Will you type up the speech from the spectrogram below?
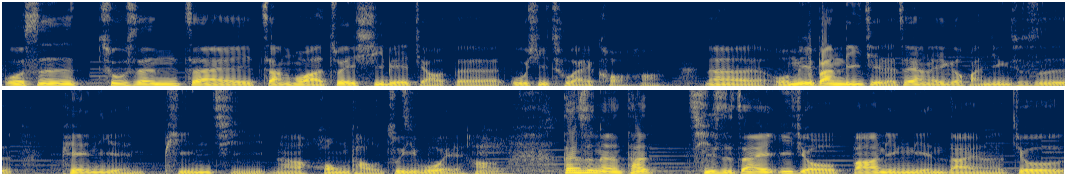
我是出生在彰化最西北角的乌溪出海口，哈。那我们一般理解的这样的一个环境，就是偏远、贫瘠，然后风头水尾哈。但是呢，它其实在一九八零年代呢，就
